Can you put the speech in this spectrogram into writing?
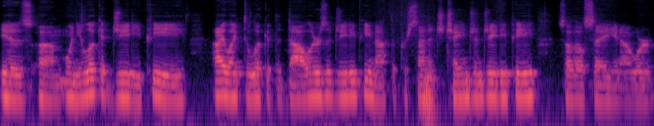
is um, when you look at GDP, I like to look at the dollars of GDP, not the percentage change in GDP. So they'll say, you know, we're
